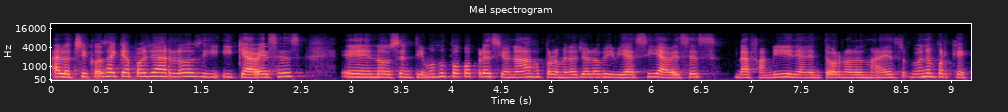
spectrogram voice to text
a los chicos hay que apoyarlos y, que a veces eh, nos sentimos un poco presionados, o por lo menos yo lo viví así, a veces la familia, el entorno, los maestros, bueno, porque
